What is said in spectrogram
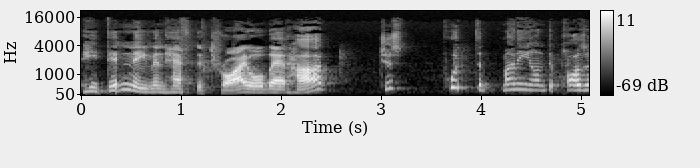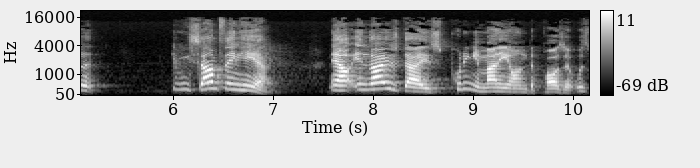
he didn't even have to try all that hard. Just put the money on deposit. Give me something here. Now, in those days, putting your money on deposit was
